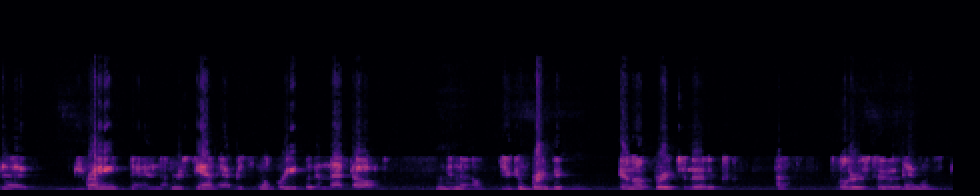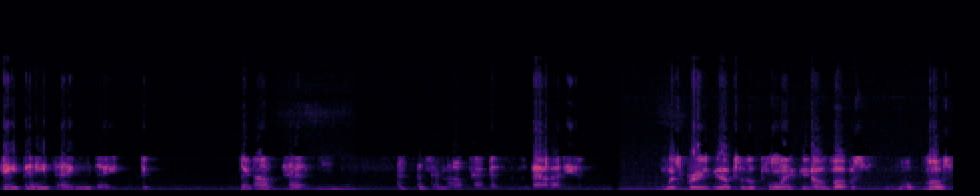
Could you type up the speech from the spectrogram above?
to train and understand every single breed within that dog. You Mm-hmm. know, You can break it, cannot break genetics. That's all there is to it. they will escape anything. They they're not pets. they're not pets. It's a bad idea. Which brings me up to the point, you know, most most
